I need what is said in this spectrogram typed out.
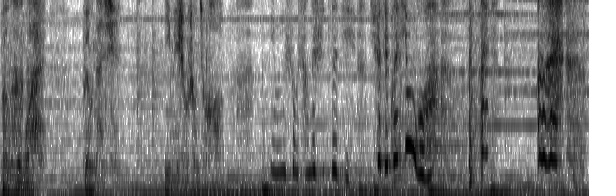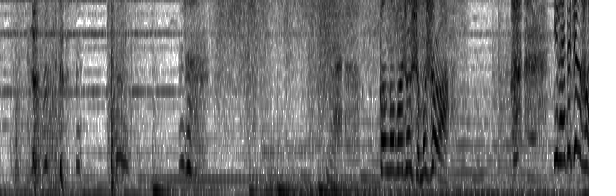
本无无碍，不用担心，你没受伤就好。明明受伤的是自己，却在关心我。什么事了？啊你来的正好，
